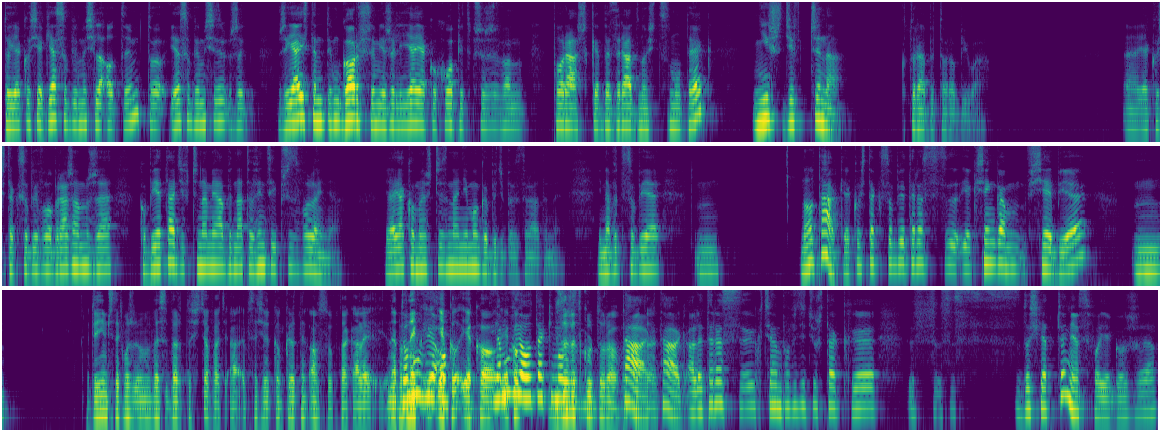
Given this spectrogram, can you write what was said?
To jakoś jak ja sobie myślę o tym, to ja sobie myślę, że, że ja jestem tym gorszym, jeżeli ja jako chłopiec przeżywam porażkę, bezradność, smutek, niż dziewczyna, która by to robiła. E, jakoś tak sobie wyobrażam, że kobieta, dziewczyna miałaby na to więcej przyzwolenia. Ja jako mężczyzna nie mogę być bezradny. I nawet sobie. Mm, no tak, jakoś tak sobie teraz, jak sięgam w siebie, mm, znaczy, nie wiem, czy tak możemy wartościować, a w sensie konkretnych osób, tak? Ale na pewno jak, jako, jako, ja jako o takim wzorzec kulturowy. Tak, tak, tak, ale teraz y, chciałem powiedzieć już tak y, z, z, z, doświadczenia swojego, że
